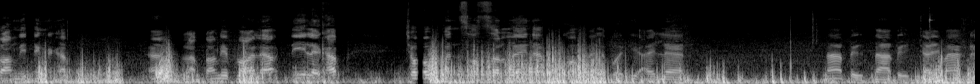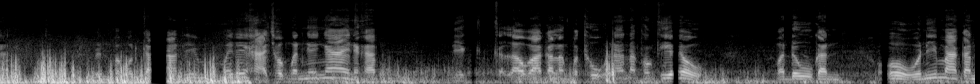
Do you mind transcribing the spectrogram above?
กล้องนิดนึงนะครับสลับกล้องเรียบร้อยแล้วนี่เลยครับ ชมกันสดๆเลยนะ ระเบิดที่ไอแลนด์น่าตื่นตาตื่นใจมากนะ เป็นปรากฏการณ์ที่ไม่ได้หาชมกันง่าย ๆนะครับเนี่เราวากำลังปะทุนะนักท่องเที่ยวมาดูกัน โอ้วันนี้มากัน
